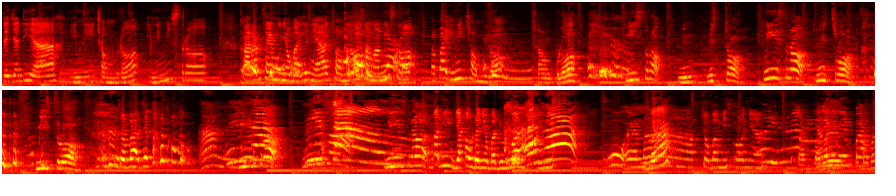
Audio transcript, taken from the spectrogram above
udah jadi ya. Ini combro ini misro sekarang saya mau nyobain ya combro oh, sama iya. misro papa ini combro. Combro. Misro misro misro misro misro coba aja kan misro, misro. Misro, misro. tadi Jaka udah nyoba duluan. Oh, enak. Uh enak. Ya? Coba misronya. Papa, ini pak. Papa,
